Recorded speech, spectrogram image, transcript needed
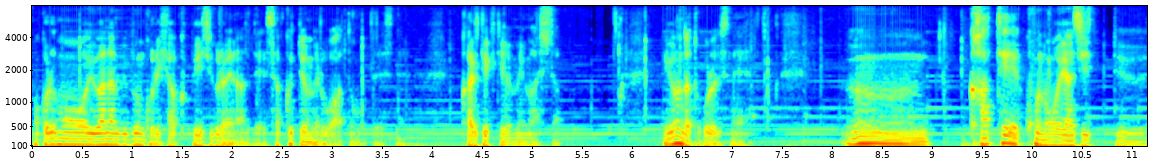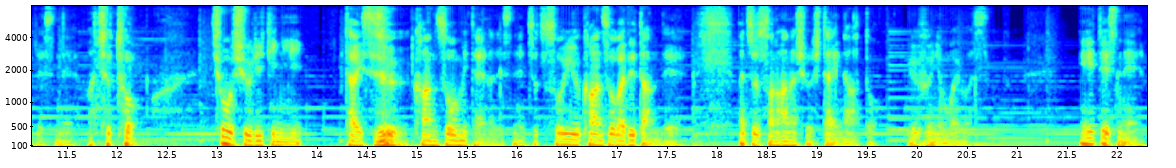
まあ、これも岩波文庫で100ページぐらいなんで、サクッと読めるわと思ってですね、借りてきて読みました。読んだところですね、うーん、家庭この親父っていうですね、まあ、ちょっと長州力に対する感想みたいなですね、ちょっとそういう感想が出たんで、まあ、ちょっとその話をしたいなというふうに思います。えーとですね、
